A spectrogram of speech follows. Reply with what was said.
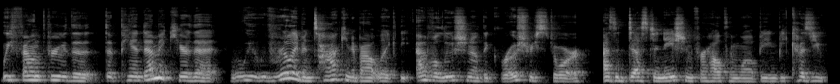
we found through the the pandemic here that we- we've really been talking about like the evolution of the grocery store as a destination for health and well-being because you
